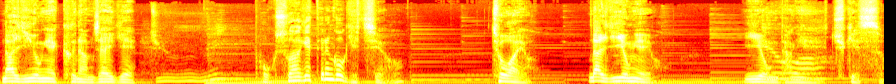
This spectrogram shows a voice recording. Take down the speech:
날 이용해 그 남자에게 복수하겠다는 거겠지요. 좋아요. 날 이용해요. 이용당해 주겠소.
